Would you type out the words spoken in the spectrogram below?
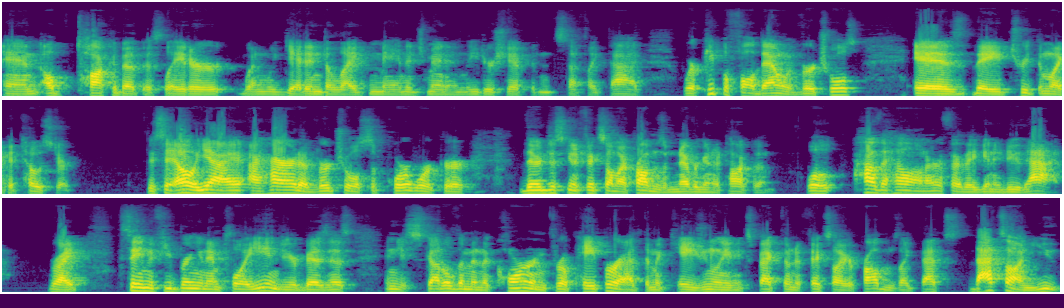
and I'll talk about this later when we get into like management and leadership and stuff like that. Where people fall down with virtuals is they treat them like a toaster. They say, "Oh yeah, I, I hired a virtual support worker they're just going to fix all my problems. I'm never going to talk to them. Well, how the hell on earth are they going to do that? Right. Same if you bring an employee into your business and you scuttle them in the corner and throw paper at them occasionally and expect them to fix all your problems. Like that's that's on you.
